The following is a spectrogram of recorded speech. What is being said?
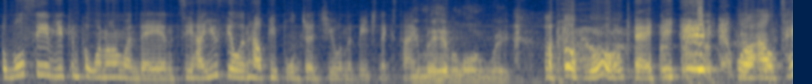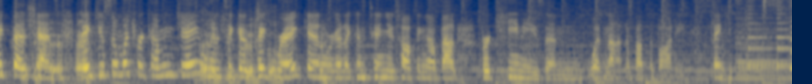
But we'll see if you can put one on one day and see how you feel and how people judge you on the beach next time. You may have a long wait. oh, okay. well, I'll take that chance. Thank you so much for coming, Jay. We're going to take a quick break and we're going to continue talking about bikinis and whatnot about the body. Thank you.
